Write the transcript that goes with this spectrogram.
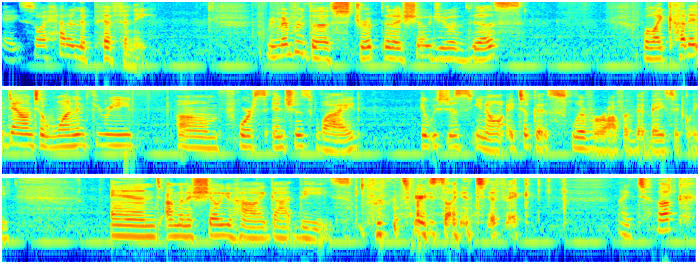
Okay, so I had an epiphany. Remember the strip that I showed you of this? Well, I cut it down to one and three um, fourths inches wide. It was just, you know, I took a sliver off of it basically. And I'm going to show you how I got these. it's very scientific. I took,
